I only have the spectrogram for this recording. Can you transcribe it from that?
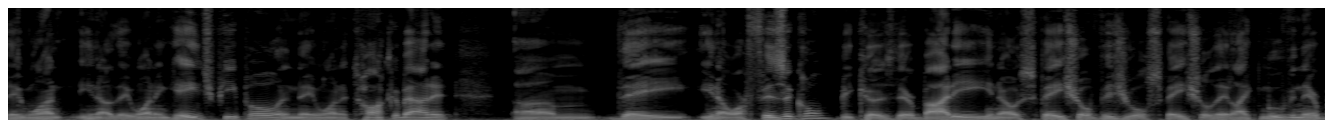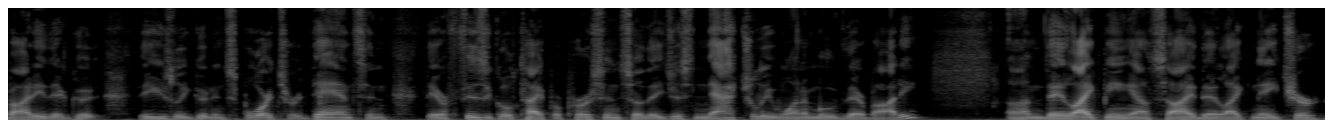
They want, you know, they want to engage people and they want to talk about it. Um, they, you know, are physical because their body, you know, spatial, visual, spatial. They like moving their body. They're good. They're usually good in sports or dance, and they're a physical type of person, so they just naturally want to move their body. Um, they like being outside. They like nature.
